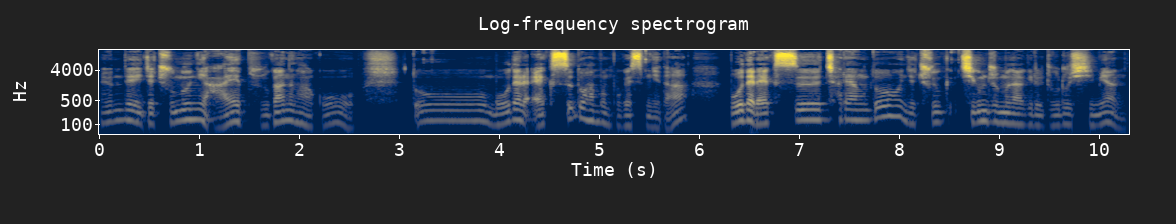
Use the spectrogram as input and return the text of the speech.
근데 이제 주문이 아예 불가능하고 또 모델 X도 한번 보겠습니다. 모델 X 차량도 이제 주, 지금 주문하기를 누르시면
